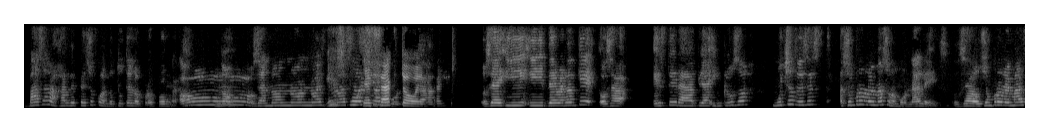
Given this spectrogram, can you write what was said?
vas a bajar de peso cuando tú te lo propongas. Oh. No, o sea, no, no, no es, no es exacto, exacto. O sea, y, y de verdad que, o sea, es terapia, incluso muchas veces son problemas hormonales, o sea, o son problemas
